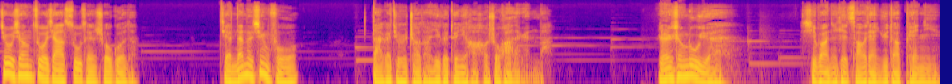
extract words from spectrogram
就像作家苏岑说过的：“简单的幸福，大概就是找到一个对你好好说话的人吧。”人生路远，希望你可以早点遇到陪你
